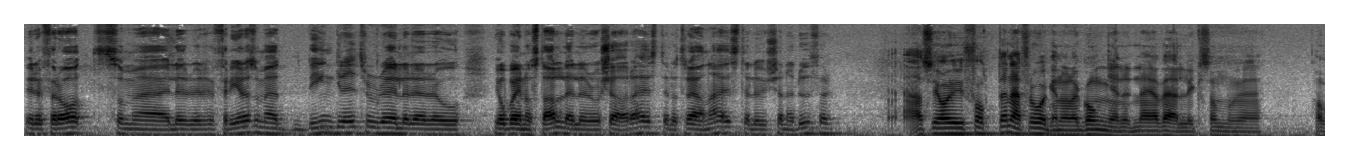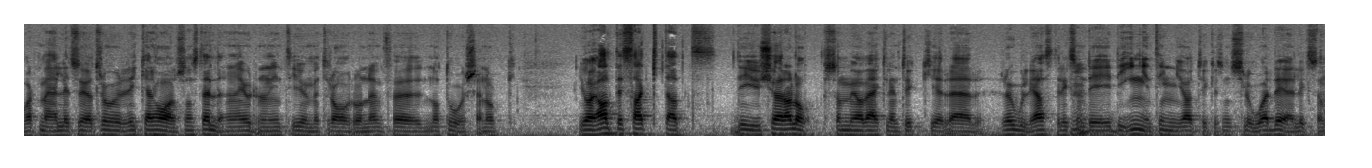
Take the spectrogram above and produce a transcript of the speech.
referat som är, eller referera som är din grej tror du? Eller är det att jobba i något stall eller att köra häst eller att träna häst? Eller hur känner du för? Alltså jag har ju fått den här frågan några gånger när jag väl liksom eh, har varit med lite. Så jag tror Rickard Hansson ställde den när jag gjorde någon intervju med Travronden för något år sedan. Och jag har alltid sagt att det är ju köra lopp som jag verkligen tycker är roligast. Liksom mm. det, det, är ingenting jag tycker som slår det. Liksom.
